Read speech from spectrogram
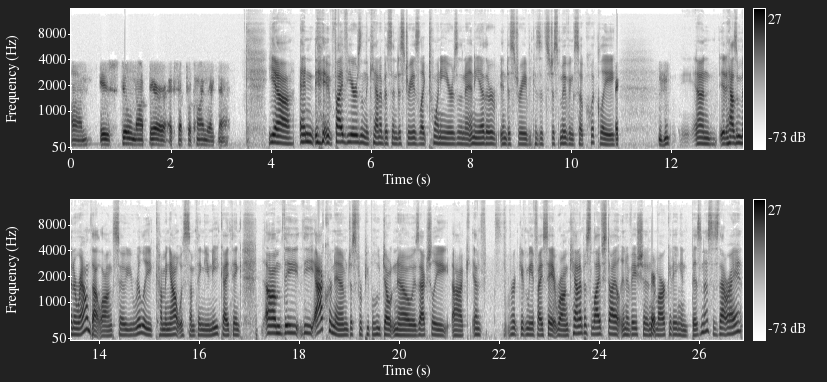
um, is still not there except for Climb right now. Yeah, and five years in the cannabis industry is like 20 years in any other industry because it's just moving so quickly. Mm-hmm. And it hasn't been around that long, so you're really coming out with something unique. I think um, the the acronym, just for people who don't know, is actually uh, and forgive me if I say it wrong. Cannabis Lifestyle Innovation sure. Marketing and Business. Is that right?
